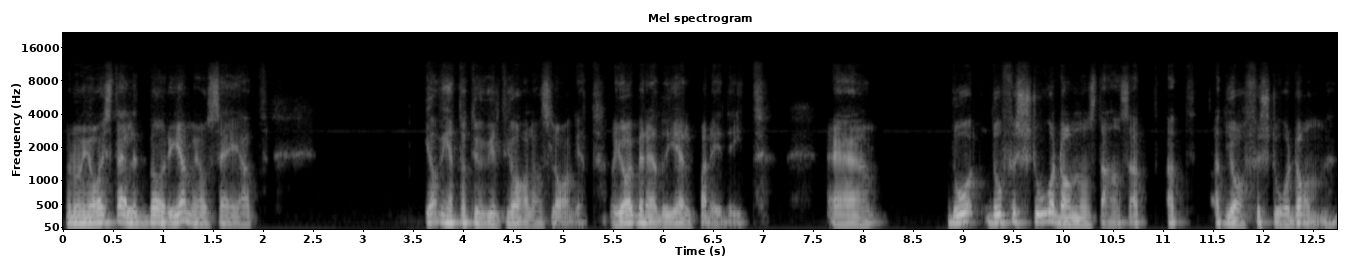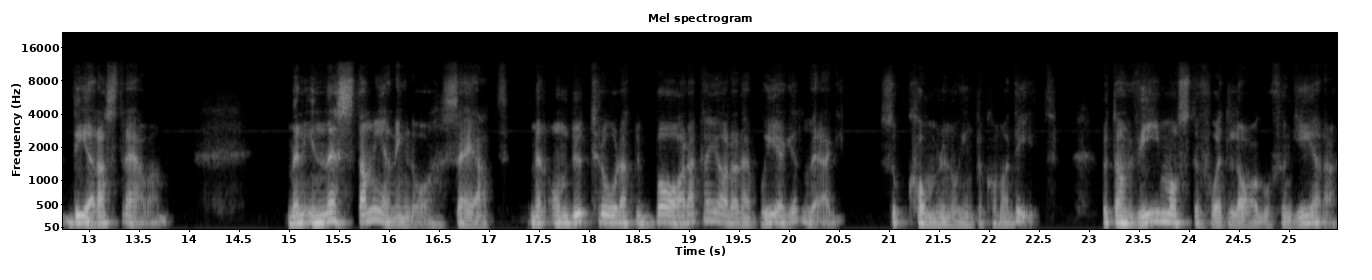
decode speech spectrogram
Men om jag istället börjar med att säga att jag vet att du vill till A-landslaget och jag är beredd att hjälpa dig dit. Eh, då, då förstår de någonstans att, att, att jag förstår dem, deras strävan. Men i nästa mening då säga att men om du tror att du bara kan göra det här på egen väg så kommer du nog inte att komma dit. Utan vi måste få ett lag att fungera.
